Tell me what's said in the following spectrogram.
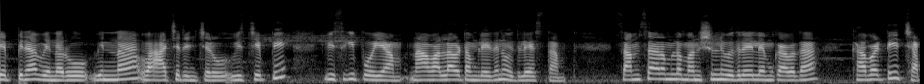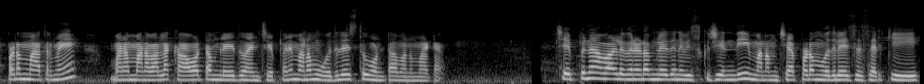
చెప్పినా వినరు విన్నా ఆచరించరు. చెప్పి విసిగిపోయాం. నా వల్ల అవటం లేదని వదిలేస్తాం. సంసారంలో మనుషుల్ని వదిలేయలేం కదా? కాబట్టి చెప్పడం మాత్రమే మనం మన వల్ల కావటం లేదు అని చెప్పని మనం వదిలేస్తూ ఉంటామన్నమాట. చెప్పినా వాళ్ళు వినడం లేదని విసుగు చెంది మనం చెప్పడం వదిలేసేసరికి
